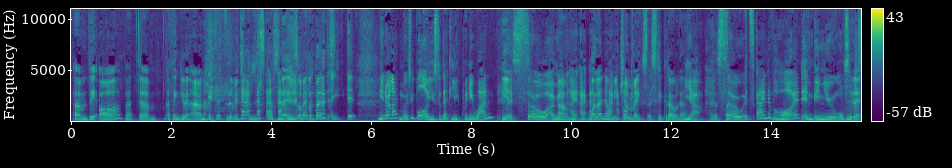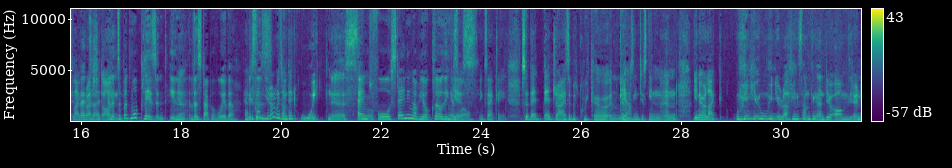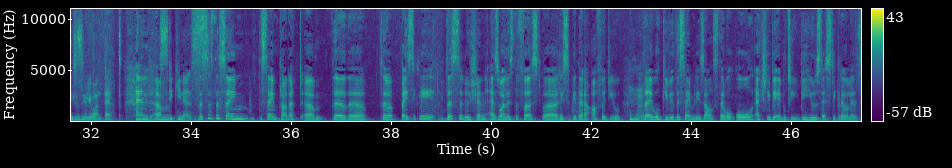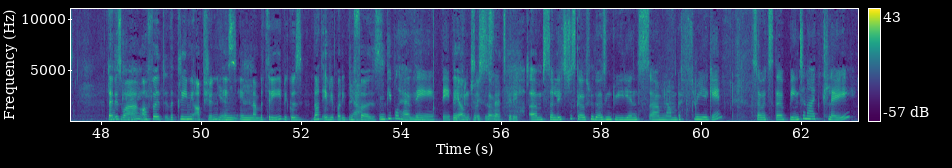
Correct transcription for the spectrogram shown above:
Um, they are, but um, I think you and I are not at liberty to discuss names. Of but but uh, it, you know, like most people are used to that liquidy one. yes. So I mean, Um, I, I well, I know I, Mitchum makes a stick roller. Yeah. Uh, So, it's kind of hard, and then you also just like brush right. it on. And it's a bit more pleasant in Yeah. this type of weather. Yeah, 'cause some- you don't always want that wetness. so- and for staining of your clothing as yes, well. exactly. So that that dries a bit quicker. It Mm, goes yeah. into skin, and you know, like when you when you're rubbing something under your arms, you don't necessarily want that And um, stickiness. This is the same the same product. Um, the the the basically this solution as well as the first uh, recipe that I offered you, Mhm. they will give you the same results. They will all actually be able to be used as stick rollers. That is why I offered the creamy option Yes. in, in number three because not everybody prefers Yeah. And people have Yeah. their their, their own choices. so- That's correct. Um, so let's just go through those ingredients. Um, number three again. So it's the bentonite clay,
